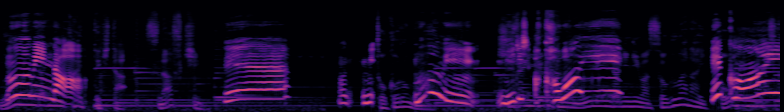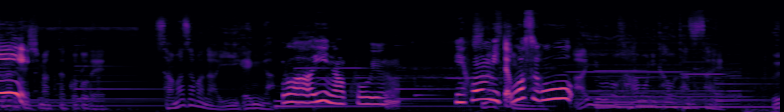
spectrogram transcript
ムーミンだ！へえみところムがーミンミリシあかわい！いいえかわい！いうわーいいなこういうの。絵本みたいうわすごー。愛用のハーモニカを携え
